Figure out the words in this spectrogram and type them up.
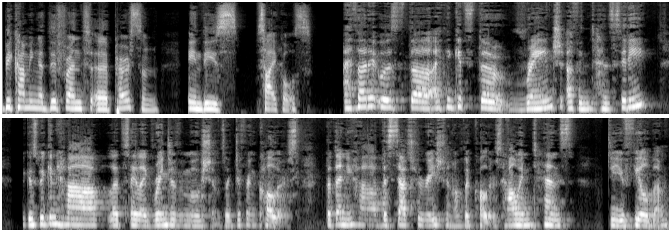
becoming a different uh, person in these cycles? I thought it was the, I think it's the range of intensity because we can have, let's say like range of emotions, like different colors, but then you have the saturation of the colors. How intense do you feel them?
